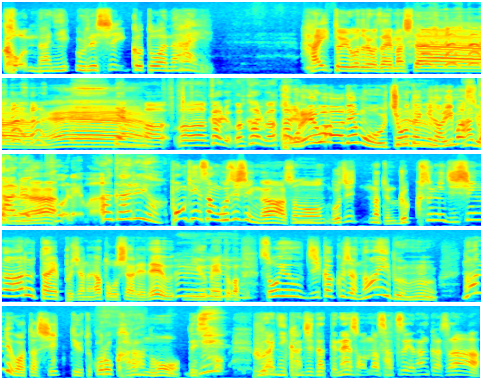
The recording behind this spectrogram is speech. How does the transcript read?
こんなに嬉しいことはない。はいということでございました。ねいやまあわかるわかるわかる。これはでも有頂天になりますよね、うんこれは上がるよ。ポンキンさんご自身がその、ごじなんていうのルックスに自信があるタイプじゃないあとおしゃれでう有名とか、そういう自覚じゃない分なんで私っていうところからのですか、不安に感じたってねそんな撮影なんかさ。わ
